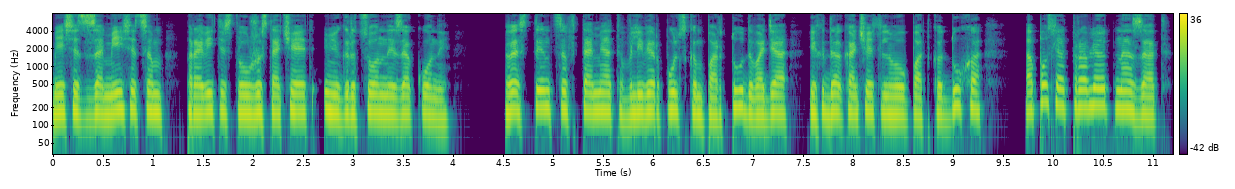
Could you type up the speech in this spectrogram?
Месяц за месяцем правительство ужесточает иммиграционные законы. Вестынцев томят в Ливерпульском порту, доводя их до окончательного упадка духа, а после отправляют назад,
